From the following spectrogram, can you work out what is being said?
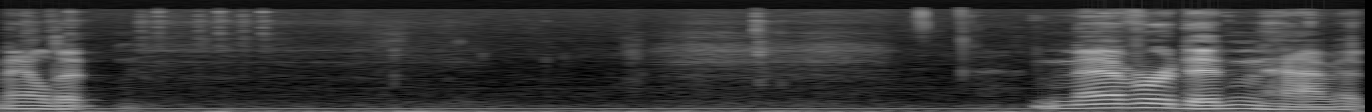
Nailed it. Never didn't have it.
